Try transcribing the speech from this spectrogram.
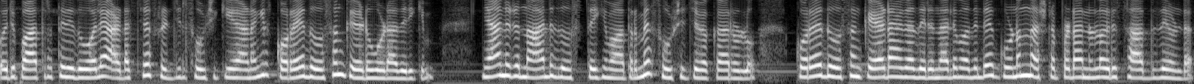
ഒരു പാത്രത്തിൽ ഇതുപോലെ അടച്ച് ഫ്രിഡ്ജിൽ സൂക്ഷിക്കുകയാണെങ്കിൽ കുറേ ദിവസം കേടുകൂടാതിരിക്കും. ഞാനൊരു നാല് ദിവസത്തേക്ക് മാത്രമേ സൂക്ഷിച്ചു വെക്കാറുള്ളൂ. കുറേ ദിവസം കേടാകാതിരുന്നാലും അതിന്റെ ഗുണം നഷ്ടപ്പെടാനുള്ള ഒരു സാധ്യതയുണ്ട്.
